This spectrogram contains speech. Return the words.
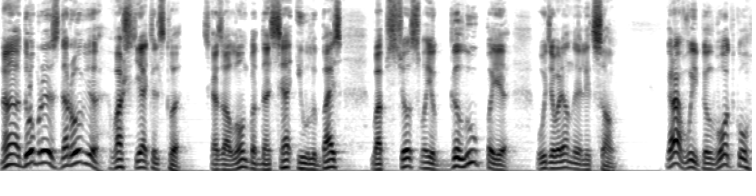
«На доброе здоровье, ваше сиятельство», — сказал он, поднося и улыбаясь во все свое глупое, удивленное лицо. Граф выпил водку,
